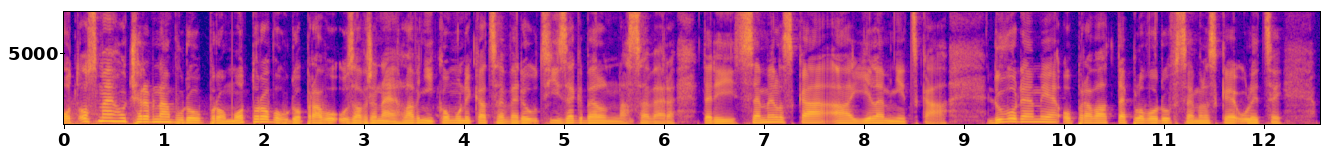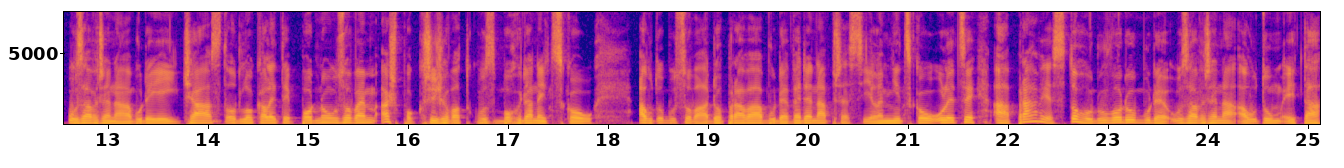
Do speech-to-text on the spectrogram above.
Od 8. června budou pro motorovou dopravu uzavřené hlavní komunikace vedoucí z Ekbel na sever, tedy Semilská a Jilemnická. Důvodem je oprava teplovodu v Semilské ulici. Uzavřená bude její část od lokality pod Nouzovem až po křižovatku s Bohdanickou. Autobusová doprava bude vedena přes Jilemnickou ulici a právě z toho důvodu bude uzavřena autům i ta,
